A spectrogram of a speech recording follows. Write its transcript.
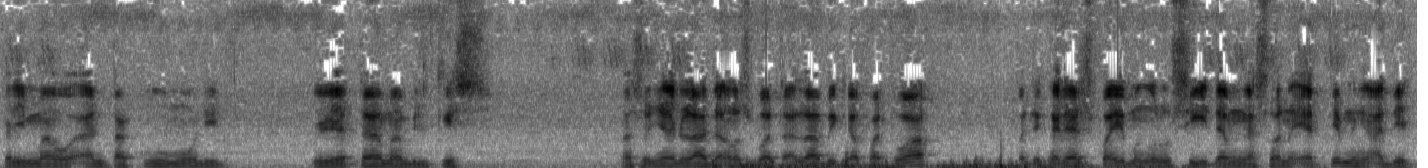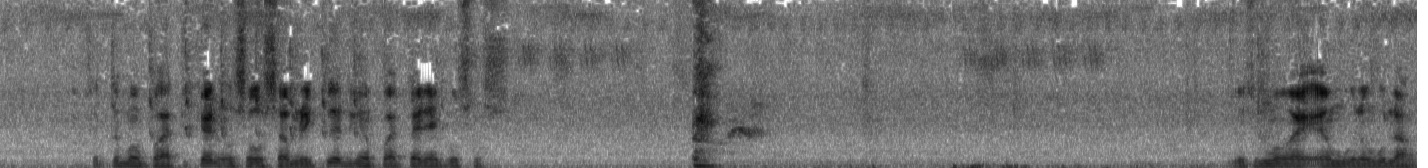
Kalimah wa antakumu di Liliata Mabilkis Maksudnya adalah Dan Allah SWT berikan fatwa kepada kalian supaya mengurusi dan mengasuh anak yatim dengan adil. Serta memperhatikan usaha-usaha mereka dengan perhatian yang khusus. Ini semua ayat yang berulang-ulang.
